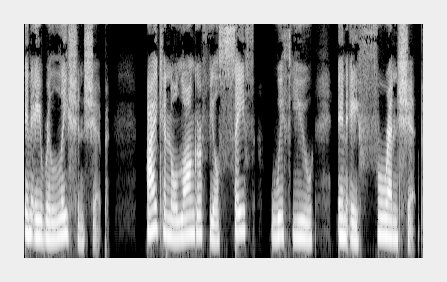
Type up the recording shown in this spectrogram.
in a relationship. I can no longer feel safe with you in a friendship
